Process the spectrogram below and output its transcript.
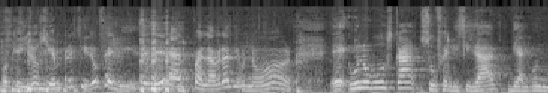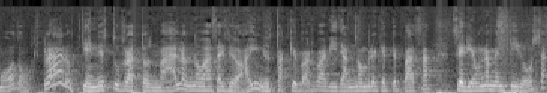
porque yo siempre he sido feliz, de veras, palabra de honor. Eh, uno busca su felicidad de algún modo. Claro, tienes tus ratos malos, no vas a decir, ay, no está, qué barbaridad, no, hombre, ¿qué te pasa? Sería una mentirosa.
